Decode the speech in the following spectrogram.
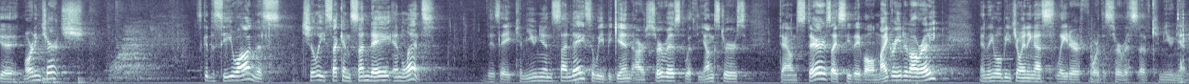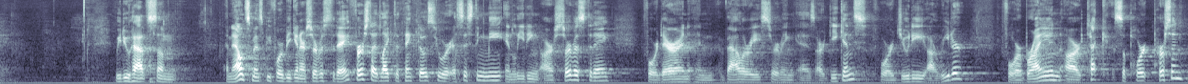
Good morning, church. It's good to see you on this chilly second Sunday in Lent. It is a communion Sunday, so we begin our service with the youngsters downstairs. I see they've all migrated already, and they will be joining us later for the service of communion. We do have some announcements before we begin our service today. First, I'd like to thank those who are assisting me in leading our service today for Darren and Valerie serving as our deacons, for Judy, our reader, for Brian, our tech support person,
